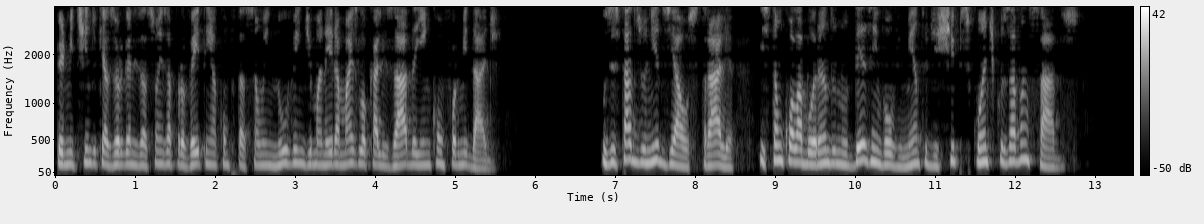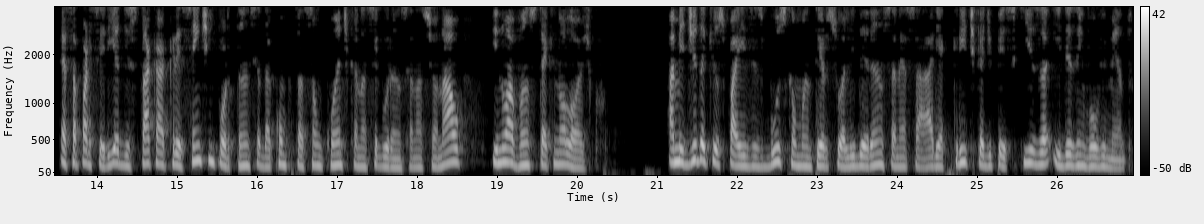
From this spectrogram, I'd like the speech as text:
permitindo que as organizações aproveitem a computação em nuvem de maneira mais localizada e em conformidade. Os Estados Unidos e a Austrália estão colaborando no desenvolvimento de chips quânticos avançados. Essa parceria destaca a crescente importância da computação quântica na segurança nacional e no avanço tecnológico. À medida que os países buscam manter sua liderança nessa área crítica de pesquisa e desenvolvimento,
